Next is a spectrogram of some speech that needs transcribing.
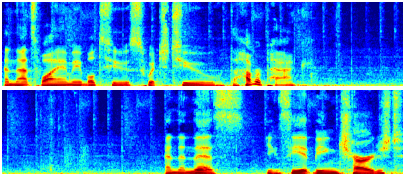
And that's why I'm able to switch to the hover pack. And then this you can see it being charged.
